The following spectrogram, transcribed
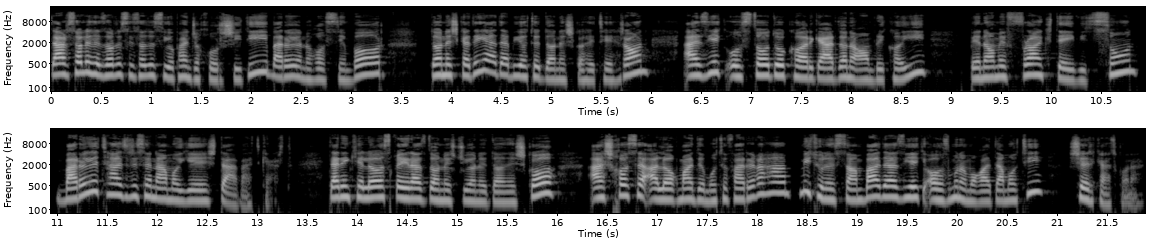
در سال 1335 خورشیدی برای نخستین بار دانشکده ادبیات دانشگاه تهران از یک استاد و کارگردان آمریکایی به نام فرانک دیویدسون برای تدریس نمایش دعوت کرد. در این کلاس غیر از دانشجویان دانشگاه اشخاص علاقمند متفرقه هم می‌تونستن بعد از یک آزمون مقدماتی شرکت کنند.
